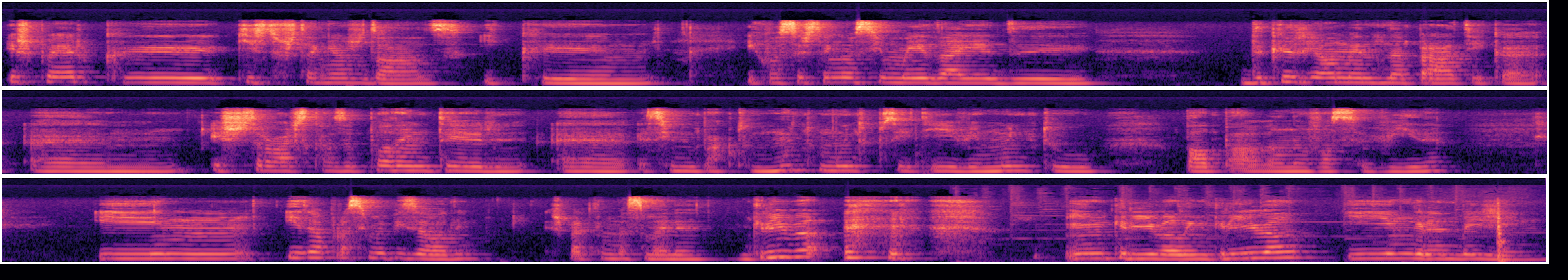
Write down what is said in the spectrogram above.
eu espero que, que isto vos tenha ajudado e que, e que vocês tenham assim uma ideia de, de que realmente na prática um, estes trabalhos de casa podem ter uh, assim, um impacto muito, muito positivo e muito palpável na vossa vida. E, e até ao próximo episódio. Espero que tenham uma semana incrível, incrível, incrível e um grande beijinho.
